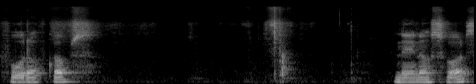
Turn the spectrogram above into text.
four of cups nine of swords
